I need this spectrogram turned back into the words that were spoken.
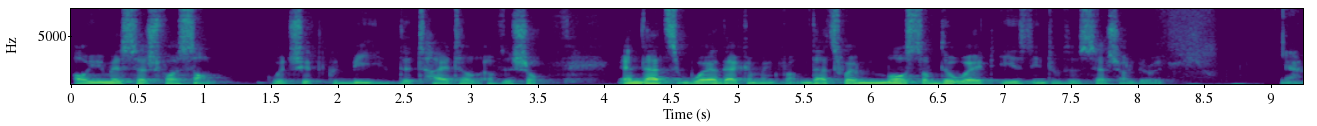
or you may search for a song, which it could be the title of the show. And that's where they're coming from. That's where most of the weight is into the search algorithm. Yeah,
